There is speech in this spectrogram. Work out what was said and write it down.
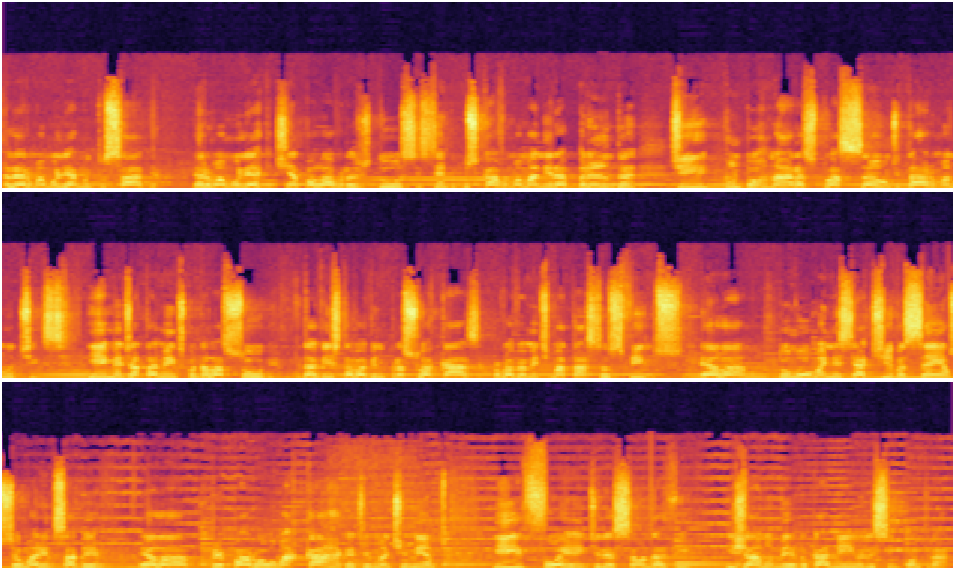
ela era uma mulher muito sábia. Era uma mulher que tinha palavras doces, sempre buscava uma maneira branda de contornar a situação, de dar uma notícia. E imediatamente, quando ela soube que Davi estava vindo para sua casa, provavelmente matar seus filhos, ela tomou uma iniciativa sem o seu marido saber. Ela preparou uma carga de mantimento e foi em direção a Davi. E já no meio do caminho eles se encontraram.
